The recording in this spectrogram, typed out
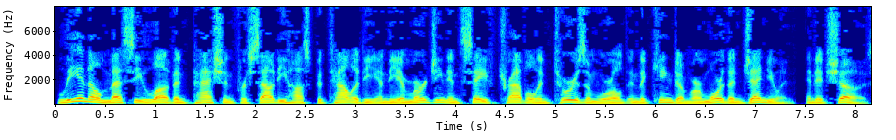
Lionel Messi love and passion for Saudi hospitality and the emerging and safe travel and tourism world in the kingdom are more than genuine, and it shows.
